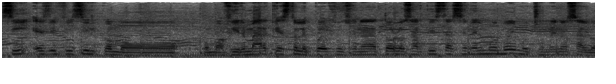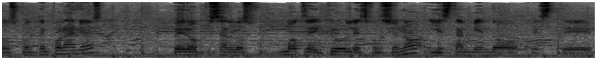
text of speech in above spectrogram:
sí, es difícil como, como afirmar que esto le puede funcionar a todos los artistas en el mundo y mucho menos a los contemporáneos, pero pues a los Motley Crue les funcionó y están viendo este,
